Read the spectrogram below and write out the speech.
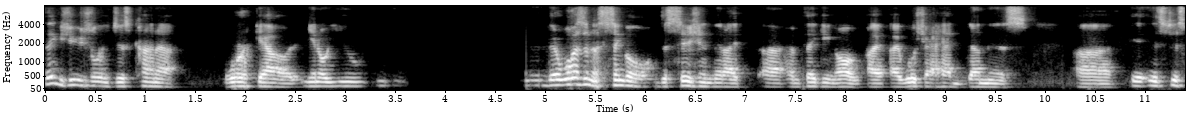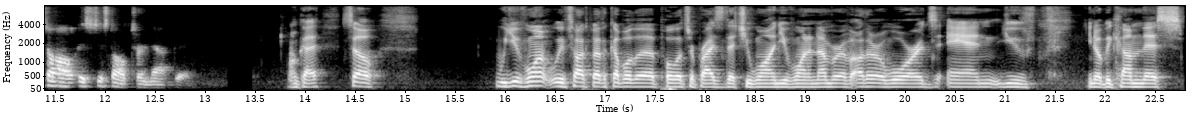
things usually just kind of work out. You know, you there wasn't a single decision that I uh, I'm thinking, oh, I, I wish I hadn't done this uh, it, it's just all it's just all turned out good. Okay, so you've won. We've talked about a couple of the Pulitzer prizes that you won. You've won a number of other awards, and you've you know become this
